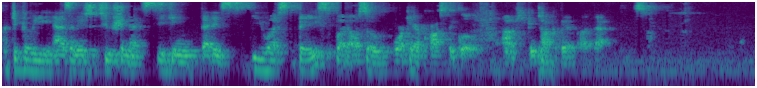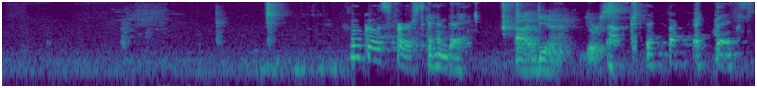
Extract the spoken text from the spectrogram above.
particularly as an institution that's seeking that is US based, but also working across the globe. Um, if you can talk a bit about that, please. Who goes first, Kehinde? Uh, Dina, yours. Okay, all right, thanks.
